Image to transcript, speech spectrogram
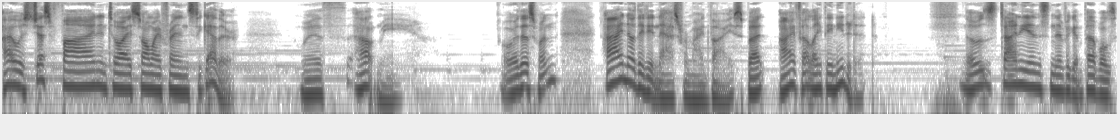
I was just fine until I saw my friends together without me. Or this one, I know they didn't ask for my advice, but I felt like they needed it. Those tiny insignificant pebbles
